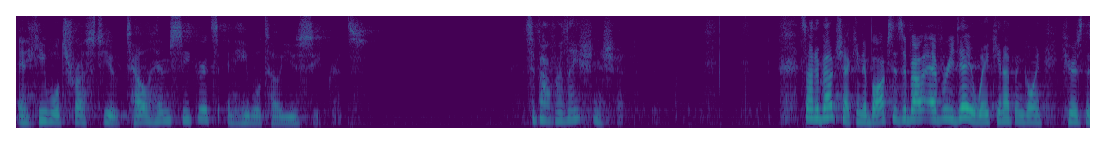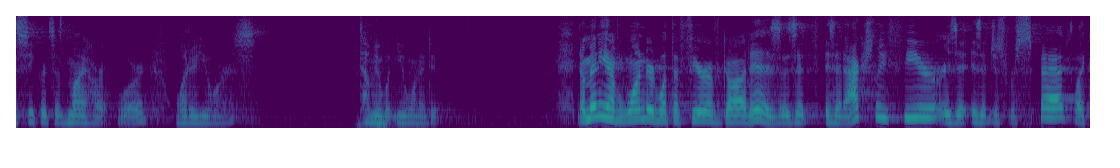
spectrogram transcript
and He will trust you. Tell Him secrets, and He will tell you secrets. It's about relationship. It's not about checking a box. It's about every day waking up and going, Here's the secrets of my heart, Lord. What are yours? Tell me what you want to do. Now, many have wondered what the fear of God is. Is it, is it actually fear, or is it, is it just respect? Like,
